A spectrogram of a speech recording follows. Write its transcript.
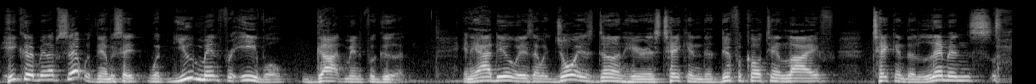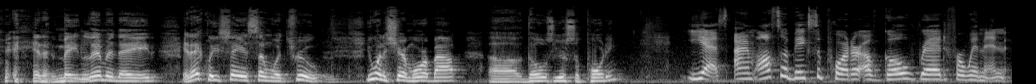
he could have been upset with them. He said, What you meant for evil, God meant for good. And the idea is that what Joy has done here is taken the difficulty in life, taken the lemons, and have made lemonade. And that cliche is somewhat true. You want to share more about uh, those you're supporting? Yes, I'm also a big supporter of Go Red for Women.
